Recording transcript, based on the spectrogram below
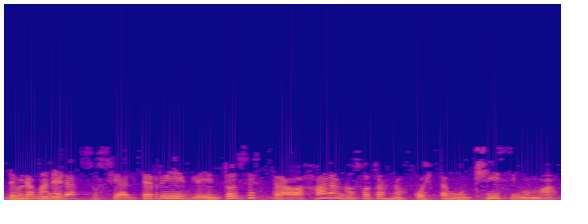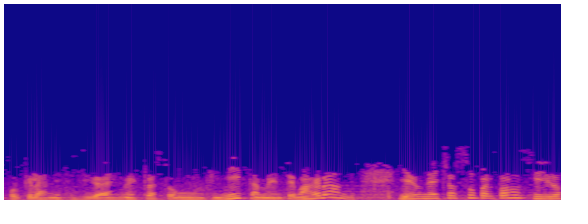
de una manera social terrible. Entonces trabajar a nosotros nos cuesta muchísimo más, porque las necesidades nuestras son infinitamente más grandes. Y es un hecho súper conocido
